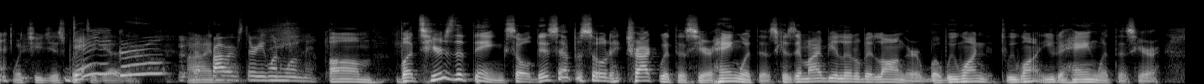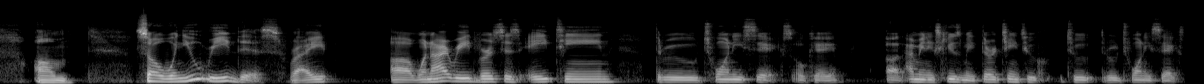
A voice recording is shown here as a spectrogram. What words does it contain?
what you just put Dang, together. girl. I know. Proverbs 31 woman. Um, but here's the thing. So this episode, track with us here, hang with us, because it might be a little bit longer, but we want we want you to hang with us here. Um, So when you read this, right? Uh, when I read verses 18 through 26, okay? Uh, I mean, excuse me, 13 to, to through 26.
